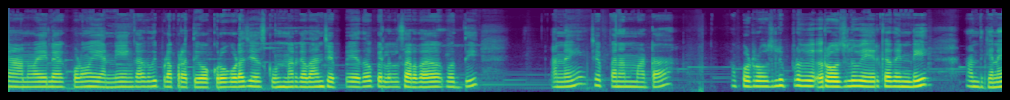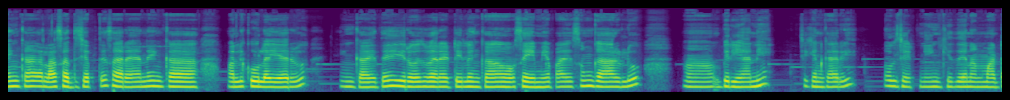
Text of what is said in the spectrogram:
ఆనవాయి లేకపోవడం ఇవన్నీ ఏం కాదు ఇప్పుడు ఆ ప్రతి ఒక్కరూ కూడా చేసుకుంటున్నారు కదా అని చెప్పి ఏదో పిల్లలు సరదా కొద్దీ అని చెప్పానన్నమాట. అప్పుడు రోజులు ఇప్పుడు వే- రోజులు వేరు కదండి. అందుకనే ఇంకా అలా సర్ది చెప్తే సరే అని ఇంకా మళ్ళీ కూల్ అయ్యారు. ఇంకా అయితే ఈరోజు వెరైటీలు ఇంకా సేమియా పాయసం గారెలు బిర్యానీ చికెన్ కర్రీ ఉల్లి చట్నీ ఇంక ఇదేనమాట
